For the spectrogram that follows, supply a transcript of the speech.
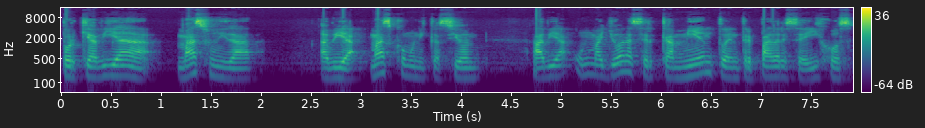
porque había más unidad, había más comunicación, había un mayor acercamiento entre padres e hijos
